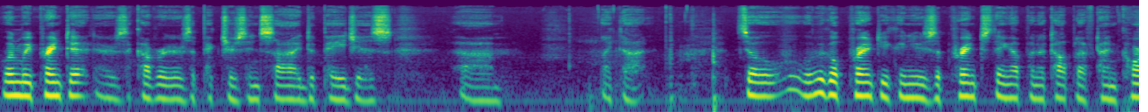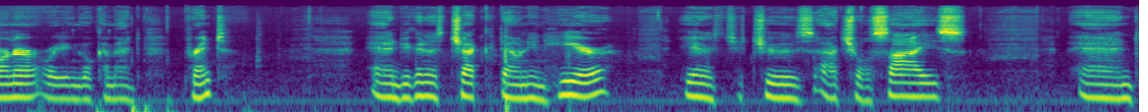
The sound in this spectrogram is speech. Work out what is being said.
when we print it, there's a cover, there's the pictures inside the pages, um, like that. So when we go print, you can use the print thing up in the top left-hand corner, or you can go command print. And you're going to check down in here. You choose actual size, and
